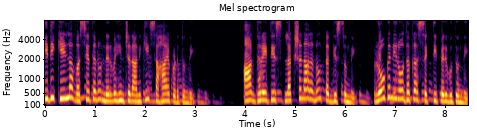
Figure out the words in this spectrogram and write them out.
ఇది కీళ్ళ వశ్యతను నిర్వహించడానికి సహాయపడుతుంది. ఆర్థరైటిస్ లక్షణాలను తగ్గిస్తుంది. రోగనిరోధక శక్తి పెరుగుతుంది.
